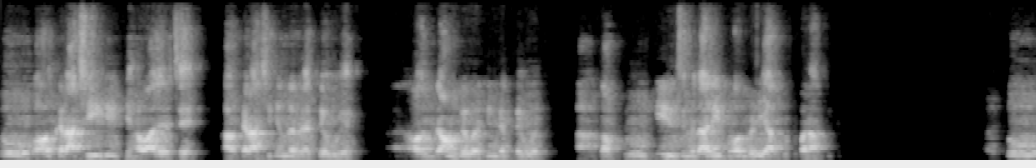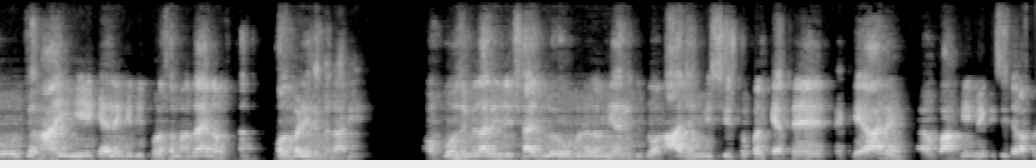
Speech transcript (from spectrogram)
تو کراچی کے حوالے سے کراچی کے اندر رہتے ہوئے اور گراؤنڈ پہ ورکنگ کرتے ہوئے تو آپ ان کی ذمہ داری بہت بڑی آپ کے اوپر آتی ہے۔ تو جہاں یہ کہہ لیں کہ جی تھوڑا سا مزہ ہے نا، اس کا بہت بڑی ذمہ داری ہے۔ اور وہ ذمہ داری جو شاید لوگوں کو نظر نہیں آ رہی تھی، تو آج ہم اس چیز کے اوپر کہتے ہیں، کہ یار، واقعی میں کسی جگہ پہ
